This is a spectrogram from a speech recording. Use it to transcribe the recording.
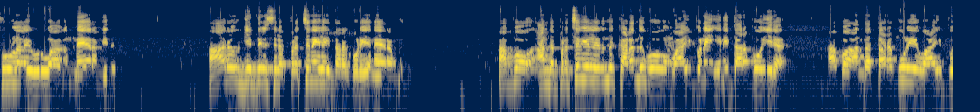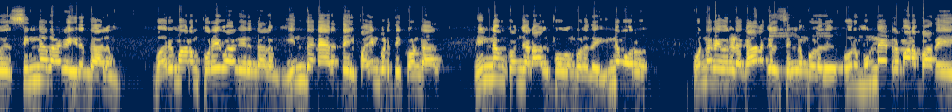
சூழ்நிலை உருவாகும் நேரம் இது. ஆரோக்கியத்தில் சில பிரச்சனைகளை தரக்கூடிய நேரம் இது. அப்போ அந்த பிரச்சனையில இருந்து கடந்து போகும் வாய்ப்பினை இனி தரப்போகிற அப்போ அந்த தரக்கூடிய வாய்ப்பு சின்னதாக இருந்தாலும் வருமானம் குறைவாக இருந்தாலும் இந்த நேரத்தில் பயன்படுத்தி கொண்டால் இன்னும் கொஞ்ச நாள் போகும் பொழுது இன்னும் ஒரு ஒன்றரை வருட காலங்கள் செல்லும் பொழுது ஒரு முன்னேற்றமான பாதையை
